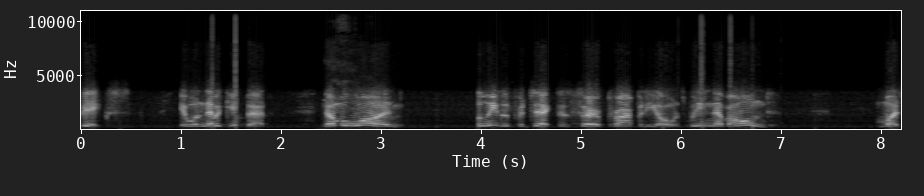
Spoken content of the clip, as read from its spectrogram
fix. It will never get better. Number one, police to protect and serve property owners. We never owned much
